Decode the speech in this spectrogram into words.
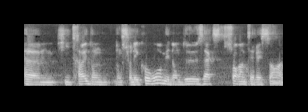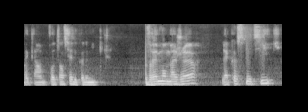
euh, qui travaillent donc, donc sur les coraux, mais dans deux axes fort intéressants avec un potentiel économique vraiment majeur la cosmétique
